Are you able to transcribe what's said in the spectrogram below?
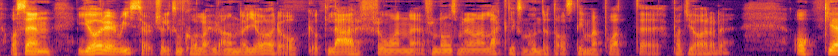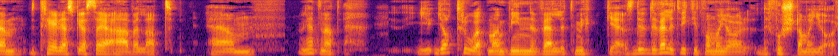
Och sen gör er research och liksom kolla hur andra gör det och, och lär från, från de som redan har lagt liksom hundratals timmar på att, eh, på att göra det. Och eh, det tredje jag skulle säga är väl att, ehm, egentligen att jag tror att man vinner väldigt mycket. Alltså det, det är väldigt viktigt vad man gör, det första man gör.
